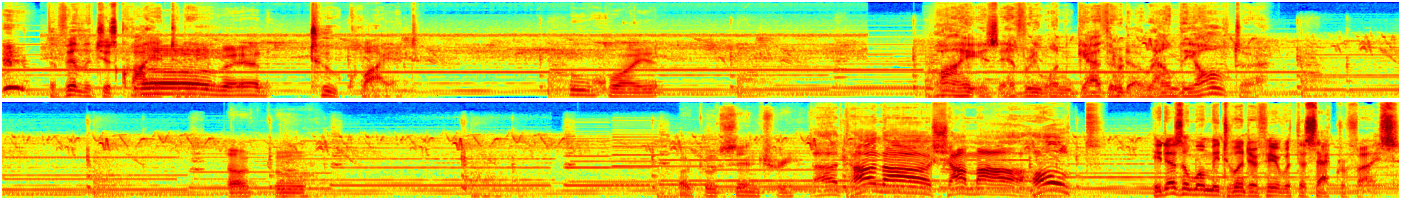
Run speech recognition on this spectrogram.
The village is quiet oh, today. man. Too quiet. Too quiet. Why is everyone gathered around the altar? Talk to. Talk to Sentry. Latana Shama, halt! He doesn't want me to interfere with the sacrifice.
